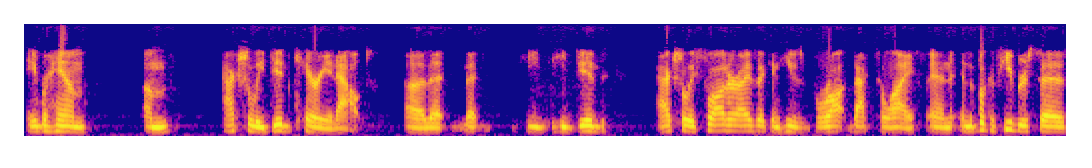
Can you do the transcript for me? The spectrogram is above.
Abraham um, actually did carry it out. Uh, that that he he did actually slaughter Isaac, and he was brought back to life. And in the book of Hebrews says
